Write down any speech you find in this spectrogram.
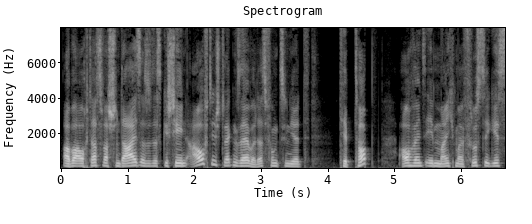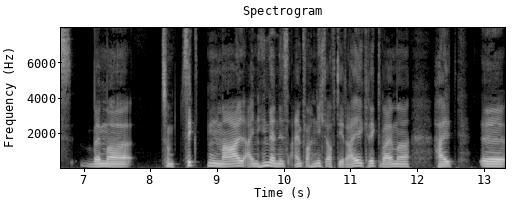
Aber auch das, was schon da ist, also das Geschehen auf den Strecken selber, das funktioniert tipptopp. Auch wenn es eben manchmal frustig ist, wenn man zum zigten Mal ein Hindernis einfach nicht auf die Reihe kriegt, weil man halt äh,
